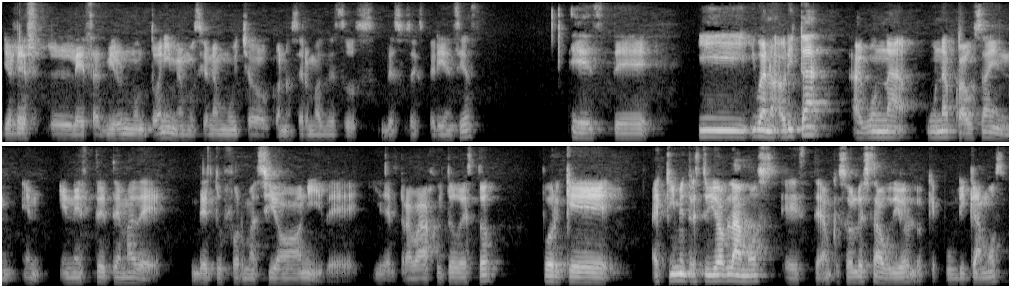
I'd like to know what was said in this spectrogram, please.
yo les, les admiro un montón y me emociona mucho conocer más de sus, de sus experiencias. Este, y, bueno, ahorita hago una, una pausa en, en, en este tema de, de, tu formación y, de, y del trabajo y todo esto, porque Aquí, mientras tú y yo hablamos, este, aunque solo es audio, lo que publicamos,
